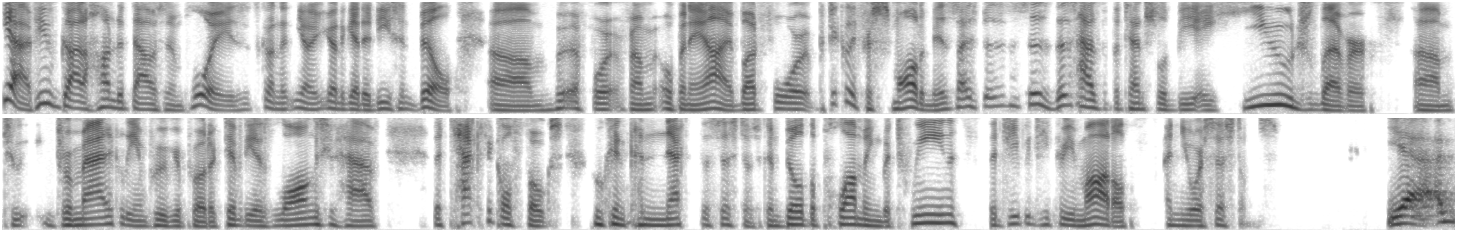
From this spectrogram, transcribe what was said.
yeah, if you've got a hundred thousand employees, it's gonna you know you're gonna get a decent bill um, for from OpenAI. But for particularly for small to mid-sized businesses, this has the potential to be a huge lever um, to dramatically improve your productivity as long as you have the technical folks who can connect the systems, who can build the plumbing between the GPT-3 model and your systems. Yeah,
